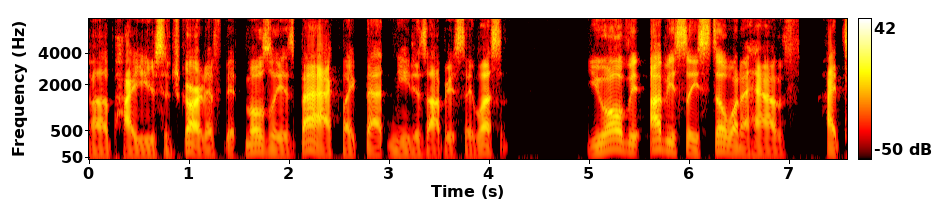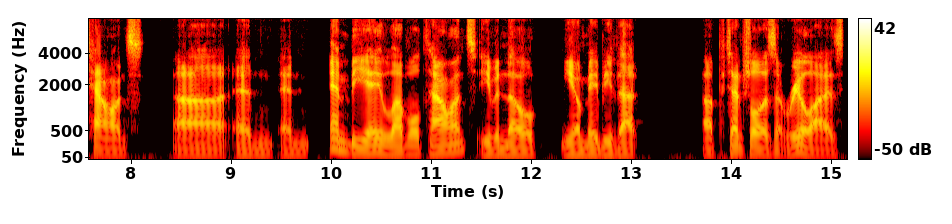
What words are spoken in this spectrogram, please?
a high usage guard. If, if Mosley is back, like that need is obviously lessened. You obviously still want to have high talent uh, and and NBA level talent, even though you know maybe that uh, potential isn't realized.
